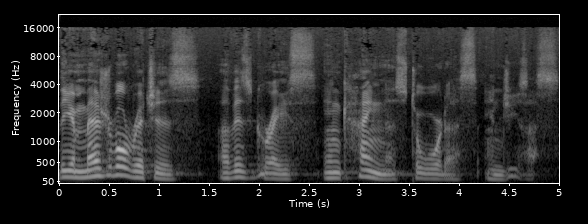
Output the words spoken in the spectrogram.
the immeasurable riches of his grace and kindness toward us in Jesus.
